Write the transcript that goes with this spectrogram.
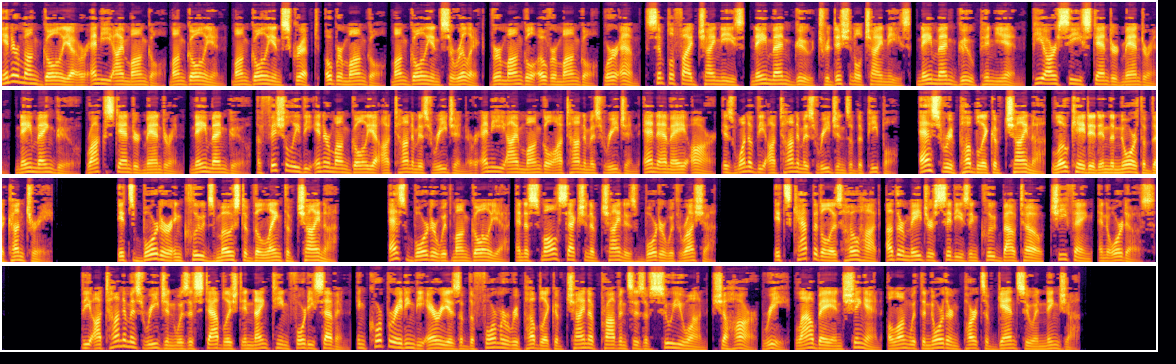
Inner Mongolia or Nei Mongol Mongolian, Mongolian script, Ober Mongol, Mongolian Cyrillic, Ver Mongol over Mongol, Wer M, Simplified Chinese, Nei Men Gu Traditional Chinese, Nei Men Gu Pinyin, PRC Standard Mandarin, Nei Mengu, ROC Standard Mandarin, Nei Mengu, officially the Inner Mongolia Autonomous Region or Nei Mongol Autonomous Region NMAR, is one of the autonomous regions of the People's Republic of China, located in the north of the country. Its border includes most of the length of China's border with Mongolia, and a small section of China's border with Russia. Its capital is Hohhot. Other major cities include Baotou, Chifeng, and Ordos. The autonomous region was established in 1947, incorporating the areas of the former Republic of China provinces of Suyuan, Shahar, Ri, Liaobei and Xing'an, along with the northern parts of Gansu and Ningxia.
